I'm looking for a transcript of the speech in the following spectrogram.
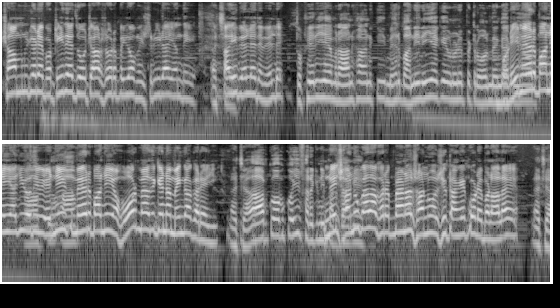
ਸ਼ਾਮ ਨੂੰ ਜਿਹੜੇ ਬੱਟੀ ਦੇ 2-400 ਰੁਪਏ ਉਹ ਮਿਸਤਰੀ ਲੈ ਜਾਂਦੇ ਆ ਅਸੀਂ ਵਿਹਲੇ ਦੇ ਵਿਹਲੇ तो फिर ये इमरान खान की मेहरबानी नहीं है कि उन्होंने पेट्रोल महंगा ਬੜੀ किया ਮਿਹਰਬਾਨੀ ਹੈ ਜੀ ਉਹਦੀ ਇੰਨੀ ਕੁ ਮਿਹਰਬਾਨੀ ਹੈ ਹੋਰ ਮੈਂ ਤਾਂ ਕਹਿੰਦਾ ਮਹਿੰਗਾ ਕਰੇ ਜੀ अच्छा आपको अब कोई फर्क नहीं ਨਹੀਂ पड़ता ਸਾਨੂੰ ਕਾਹਦਾ ਫਰਕ ਪੈਣਾ ਸਾਨੂੰ ਅਸੀਂ ਟਾਂਗੇ ਘੋੜੇ ਬਣਾ ਲਏ अच्छा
